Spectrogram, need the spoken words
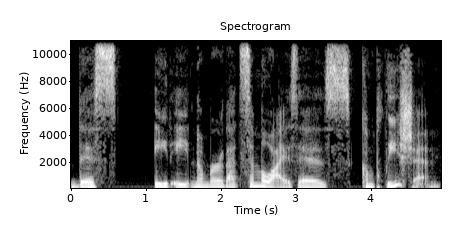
this 8 8 number that symbolizes completion.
